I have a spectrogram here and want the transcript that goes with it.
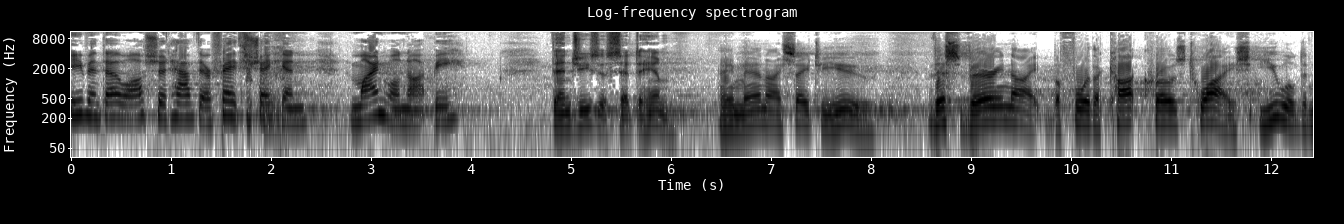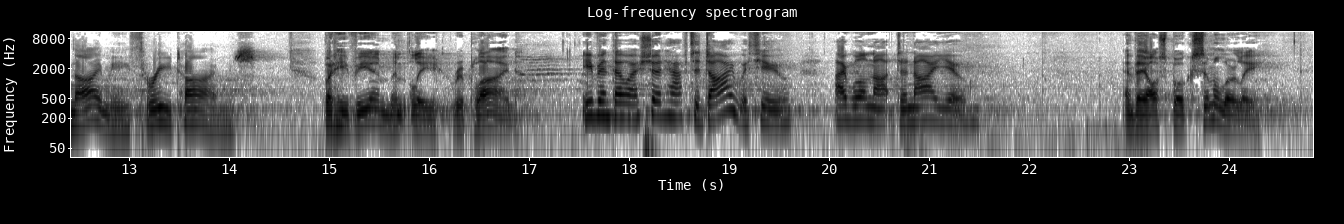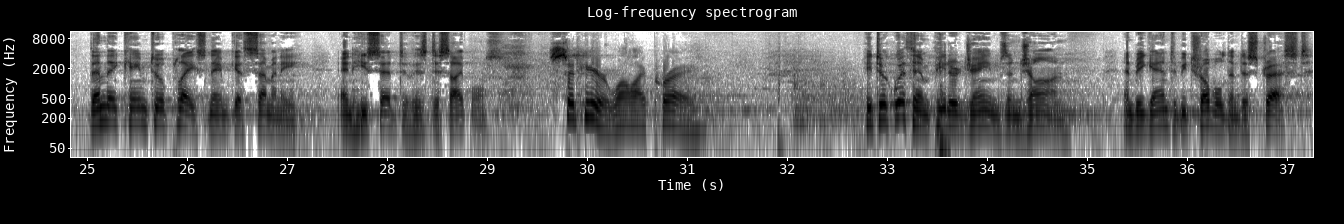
Even though all should have their faith shaken, mine will not be. Then Jesus said to him, Amen, I say to you, this very night, before the cock crows twice, you will deny me three times. But he vehemently replied, Even though I should have to die with you, I will not deny you. And they all spoke similarly. Then they came to a place named Gethsemane, and he said to his disciples, Sit here while I pray. He took with him Peter, James, and John, and began to be troubled and distressed.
